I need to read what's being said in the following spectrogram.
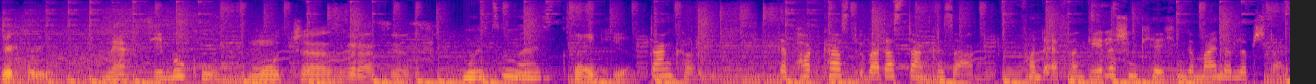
Děkuji. Merci beaucoup. Muchas gracias. Muito mais. Thank you. Danke. Der Podcast über das Danke sagen von der Evangelischen Kirchengemeinde Lippstadt.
